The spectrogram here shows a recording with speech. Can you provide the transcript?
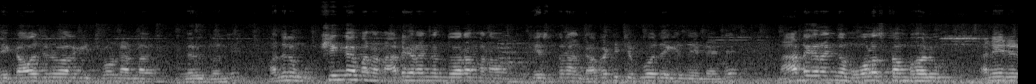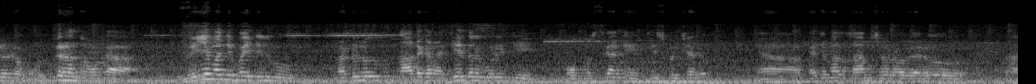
మీకు కావాల్సిన వాళ్ళకి ఇచ్చుకోండి అనడం జరుగుతుంది. అందులో ముఖ్యంగా మన నాటక రంగం ద్వారా మనం చేస్తున్నాం కాబట్టి చెప్పుకోదగింది ఏంటంటే నాటక రంగ మూల స్తంభాలు అనేటటువంటి ఒక ఉద్గ్రంథం ఒక వెయ్యి మంది పై తెలుగు నటులు నాటక రచయితల గురించి ఒక పుస్తకాన్ని తీసుకొచ్చారు. పెద్దమల కంజమాల సాంబశివరావు గారు ఆ,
